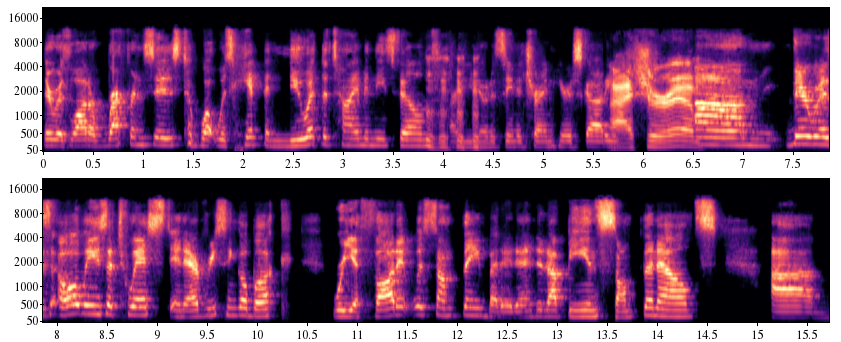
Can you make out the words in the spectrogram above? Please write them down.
There was a lot of references to what was hip and new at the time in these films. Are you noticing a trend here, Scotty? I sure am. Um, there was always a twist in every single book where you thought it was something, but it ended up being something else. Um,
